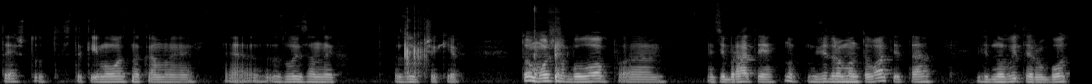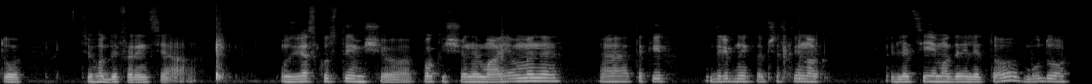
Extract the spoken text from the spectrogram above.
теж тут з такими ознаками е, злизаних зубчиків, то можна було б е, зібрати, ну, відремонтувати та відновити роботу цього диференціала. У зв'язку з тим, що поки що немає в мене е, таких дрібних запчастинок для цієї моделі, то буду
